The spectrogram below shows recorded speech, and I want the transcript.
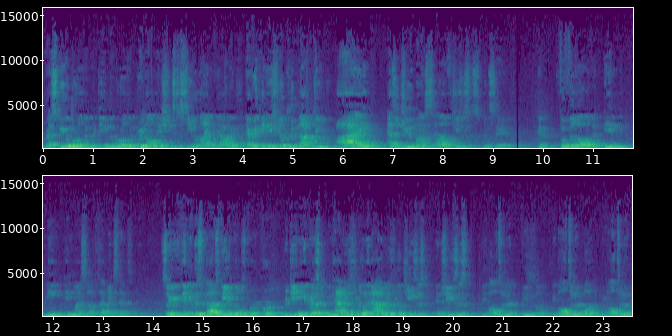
rescue the world and redeem the world and bring all nations to see the light of Yahweh. Everything Israel could not do, I, as a Jew myself, Jesus would say, and fulfilled all of it in me, in myself. Does that make sense? So you think of this God's vehicles for, for redeeming and rescuing. You have Israel, and then out of Israel, Jesus, and Jesus, the ultimate vehicle, the ultimate one, the ultimate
